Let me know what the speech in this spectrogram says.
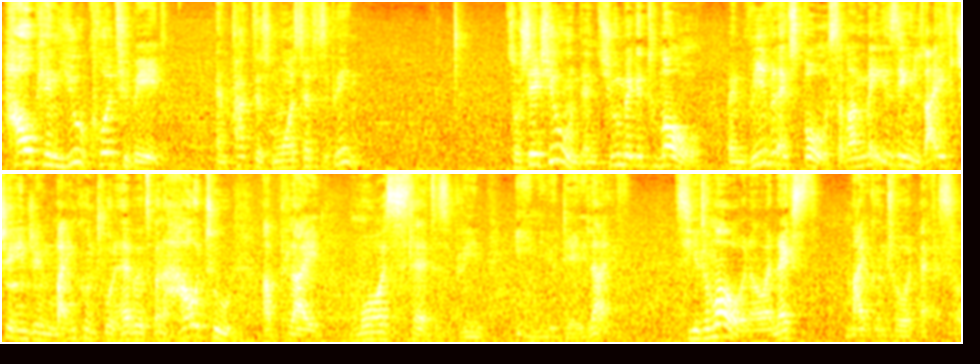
How can you cultivate and practice more self-discipline? So stay tuned and tune back in tomorrow when we will expose some amazing life-changing mind control habits on how to apply more self-discipline in your daily life. See you tomorrow in our next mind control episode.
